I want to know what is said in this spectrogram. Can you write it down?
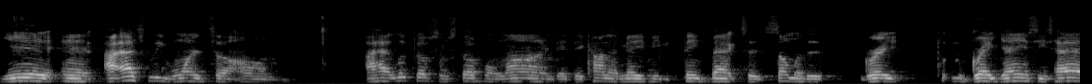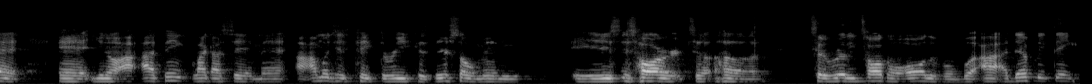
Yeah, and I actually wanted to um I had looked up some stuff online that they kind of made me think back to some of the great great games he's had and you know I, I think like I said man I, I'm gonna just pick three because there's so many it's, it's hard to uh to really talk on all of them but I, I definitely think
